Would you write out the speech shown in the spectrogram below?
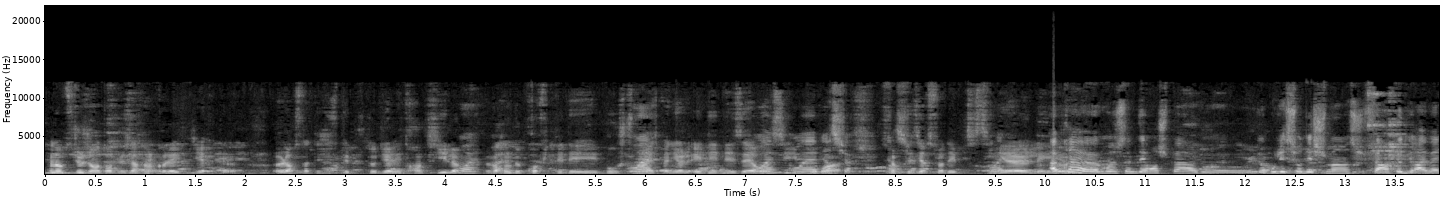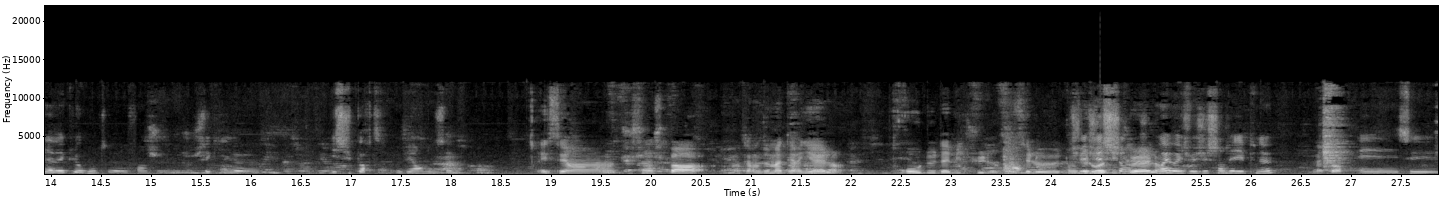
Non, parce que j'ai entendu certains collègues dire que eux, leur stratégie c'était plutôt d'y aller tranquille, Ouais, par ouais. contre de profiter des beaux chemins espagnols et des déserts aussi ouais, pour bien euh, sûr. bien faire sûr. plaisir sur des petits. Et, Après, euh, moi, ça me dérange pas de, de rouler sur des chemins, su- faire un peu de gravel avec le route. euh, Enfin, je, je sais qu'il euh, il supporte bien, donc ça va. et c'est un, tu changes pas en termes de matériel trop de d'habitude. C'est le ton Je vais vélo juste changer. habituel, Ouais, ouais, je vais juste changer les pneus d'accord. et c'est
